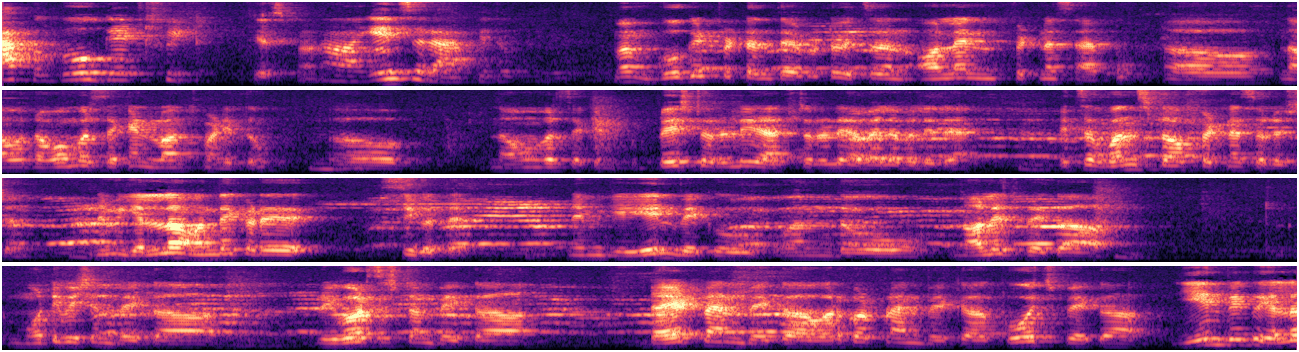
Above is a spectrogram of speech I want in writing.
ಆ್ಯಪ್ ಗೋ ಗೆಟ್ ಫಿಟ್ ಏನು ಸರ್ ಆ್ಯಪ್ ಇದು? ಮ್ಯಾಮ್ ಗೋ ಗೆಟ್ ಫಿಟ್ ಅಂತ ಹೇಳ್ಬಿಟ್ಟು it's an online fitness app ನಾವು ನವಂಬರ್ ಸೆಕೆಂಡ್ ಲಾಂಚ್ ಮಾಡಿದ್ದು. ನವಂಬರ್ ಸೆಕೆಂಡ್ ಪ್ಲೇ ಸ್ಟೋರಲ್ಲಿ ಆ್ಯಪ್ ಸ್ಟೋರಲ್ಲಿ ಅವೈಲೇಬಲ್ ಇದೆ. It's a one stop fitness solution ನಿಮಗೆಲ್ಲ ಒಂದೇ ಕಡೆ ಸಿಗುತ್ತೆ. ನಿಮಗೆ ಏನು ಬೇಕು ಒಂದು ನಾಲೆಜ್ ಬೇಕಾ ಮೋಟಿವೇಶನ್ ಬೇಕಾ ರಿವಾರ್ಡ್ ಸಿಸ್ಟಮ್ ಬೇಕಾ ಡಯಟ್ ಪ್ಲಾನ್ ಬೇಕಾ ವರ್ಕೌಟ್ ಪ್ಲಾನ್ ಬೇಕಾ ಕೋಚ್ ಬೇಕಾ ಏನು ಬೇಕು ಎಲ್ಲ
